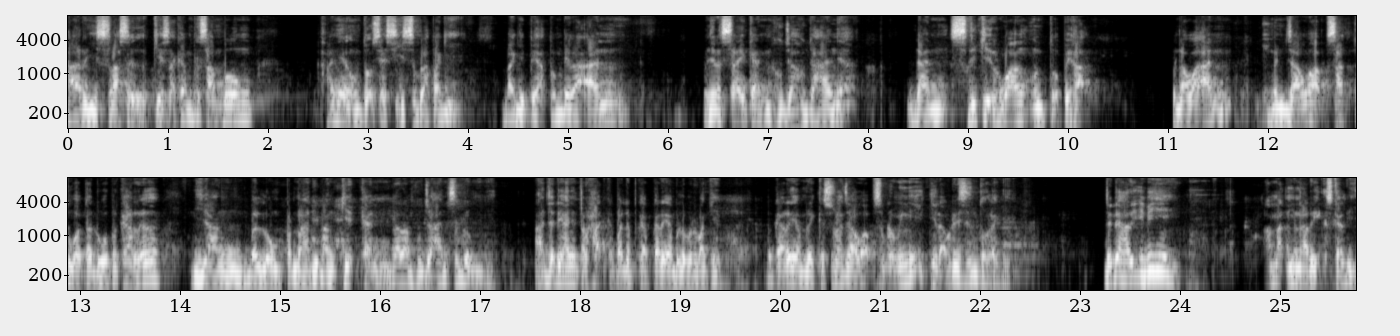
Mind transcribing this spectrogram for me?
hari Selasa kes akan bersambung hanya untuk sesi sebelah pagi bagi pihak pembelaan menyelesaikan hujah-hujahannya dan sedikit ruang untuk pihak pendakwaan menjawab satu atau dua perkara yang belum pernah dibangkitkan dalam hujahan sebelum ini. Ha, jadi hanya terhad kepada perkara-perkara yang belum berbangkit. Perkara yang mereka sudah jawab sebelum ini tidak boleh disentuh lagi. Jadi hari ini amat menarik sekali.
